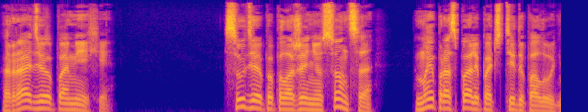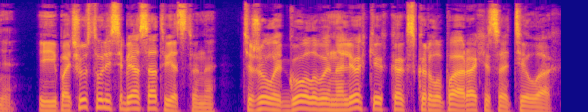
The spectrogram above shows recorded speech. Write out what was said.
Радиопомехи. Судя по положению солнца, мы проспали почти до полудня и почувствовали себя соответственно. Тяжелые головы на легких, как скорлупа арахиса, телах.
